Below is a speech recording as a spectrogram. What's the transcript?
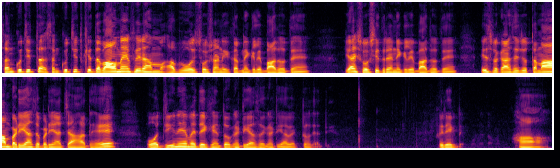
संकुचित संकुचित के दबाव में फिर हम अब वो शोषण करने के लिए बाध होते हैं या शोषित रहने के लिए बाद होते हैं। इस प्रकार से जो तमाम बढ़िया से बढ़िया चाहत है, वो जीने में देखें तो घटिया से घटिया व्यक्त हो जाती है। फिर एक हाँ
